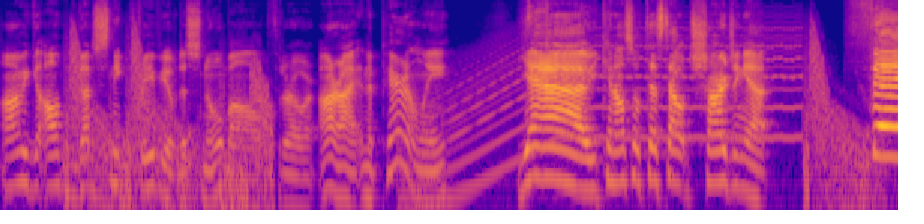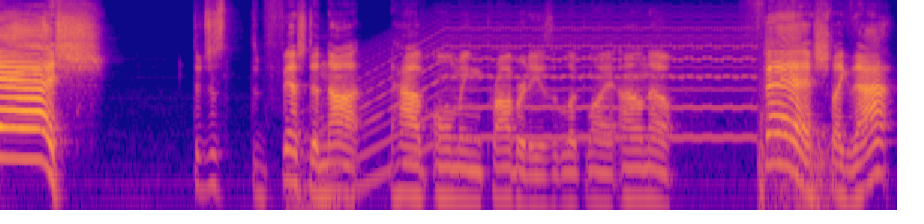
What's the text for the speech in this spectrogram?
Oh, we got, oh, we got a sneak preview of the snowball thrower. Alright, and apparently... Yeah, you can also test out charging it. Fish! They're just... The fish did not have homing properties, it looked like. I don't know. Fish! Like that?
